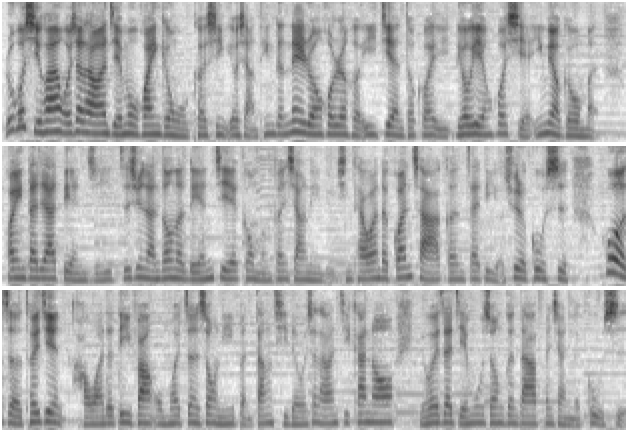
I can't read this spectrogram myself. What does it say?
如果喜欢，微笑台湾节目，欢迎给我们五颗星。有想听的内容或任何意见，都可以留言或写 email 给我们。欢迎大家点击资讯栏中的连接，跟我们分享你旅行台湾的观察跟在地有趣的故事，或者推荐好玩的地方。我们会赠送你一本当期的《微笑台湾季刊》哦，也会在节目中跟大家分享你的故事。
